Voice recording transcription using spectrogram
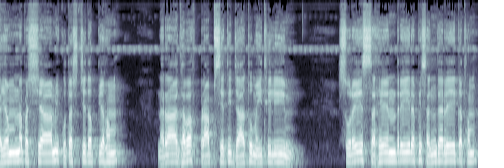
பயம் ந பசியாமி குதச்சிதப்பியகம் நராகவ பிராப்ஸ்யதி ஜாத்து மைதிலீம் சுரை சகேந்திரைரப்பி சங்கரே கதம்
